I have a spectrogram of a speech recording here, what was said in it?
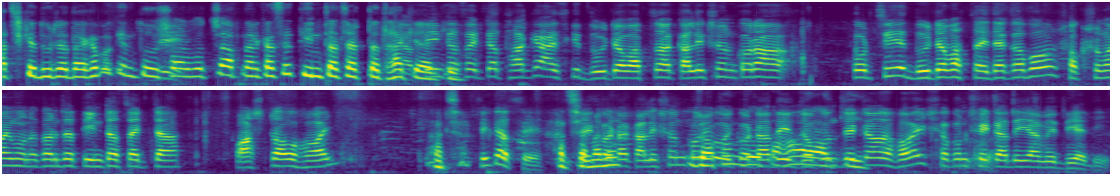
আজকে দুইটা দেখাবো কিন্তু সর্বোচ্চ আপনার কাছে তিনটা চারটা থাকে তিনটা চারটা থাকে। আজকে দুইটা বাচ্চা কালেকশন করা করছি দুইটা বাচ্চাই দেখাবো। সবসময় মনে করেন যে তিনটা চারটা পাঁচটাও হয়। আচ্ছা। ঠিক আছে? আচ্ছা, মানে কালেকশন করি ওই কটা হয় যখন যেটা হয় তখন সেটা দিয়ে আমি দিয়ে দিই।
